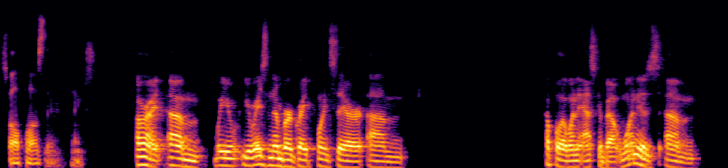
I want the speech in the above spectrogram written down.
So i'll pause there. Thanks. All right um, well you, you raised a number of great points there. Um, a couple i want to ask about. One is um,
